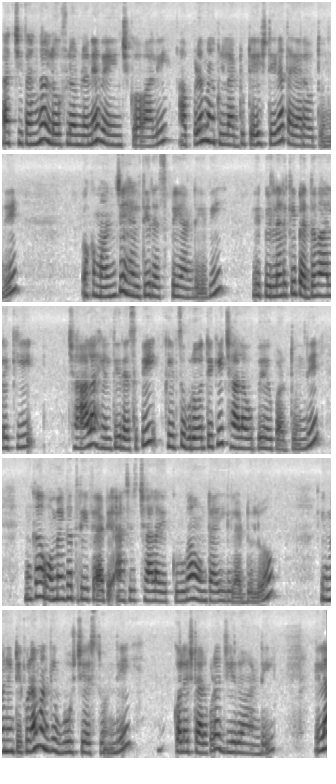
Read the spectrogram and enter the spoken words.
ఖచ్చితంగా లో ఫ్లేమ్లోనే వేయించుకోవాలి. అప్పుడే మనకు లడ్డు టేస్టీగా తయారవుతుంది. ఒక మంచి హెల్తీ రెసిపీ అండి ఇది. ఇది పిల్లలకి పెద్దవాళ్ళకి చాలా హెల్తీ రెసిపీ. కిడ్స్ గ్రోత్కి చాలా ఉపయోగపడుతుంది. ఇంకా ఒమేగా త్రీ ఫ్యాటీ యాసిడ్స్ చాలా ఎక్కువగా ఉంటాయి ఈ లడ్డులో. ఇమ్యూనిటీ కూడా మనకి బూస్ట్ చేస్తుంది. కొలెస్ట్రాల్ కూడా జీరో అండి. ఇలా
